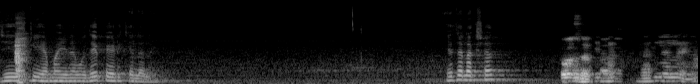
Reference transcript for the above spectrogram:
जी एस टी ह्या महिन्यामध्ये पेड केलेलं आहे. येते लक्षात? हो सर. ते भर- भरलेलं आहे ना?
